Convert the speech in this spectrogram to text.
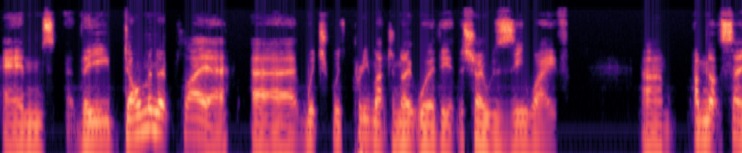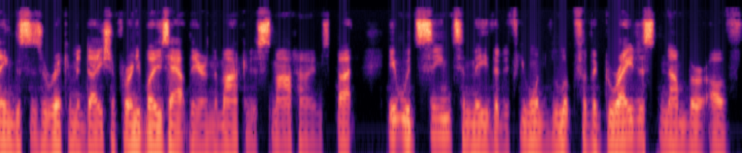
And the dominant player, uh, which was pretty much noteworthy at the show was Z-Wave. Um, I'm not saying this is a recommendation for anybody's out there in the market of smart homes, but it would seem to me that if you wanted to look for the greatest number of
